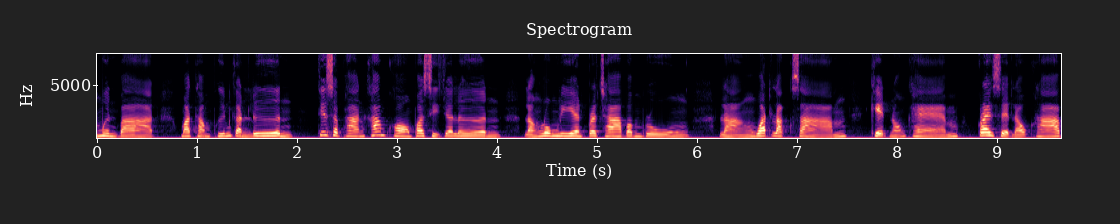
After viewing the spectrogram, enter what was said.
20,000 บาท มาทำพื้นกันลื่น ที่สะพานข้ามคลองภาษีเจริญ หลังโรงเรียนประชาบำรุง หลังวัดหลักสามเขตหนองแขม ใกล้เสร็จแล้วครับ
